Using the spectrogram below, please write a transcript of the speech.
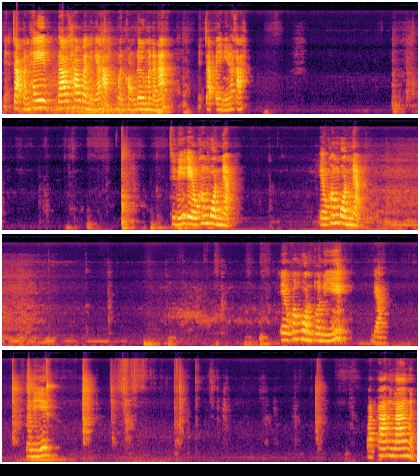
เนี่ยจับมันให้ด้าวเท่ากันอย่างเงี้ยค่ะ เหมือนของเดิมมันอะนะจับไปอย่างนี้นะคะ ทีนี้เอวข้างบนเนี่ย เอวข้างบนเนี่ยเอวข้างบนตัวนี้ เดี๋ยว ตัวนี้ วัดผ้าข้างล่างเนี่ย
